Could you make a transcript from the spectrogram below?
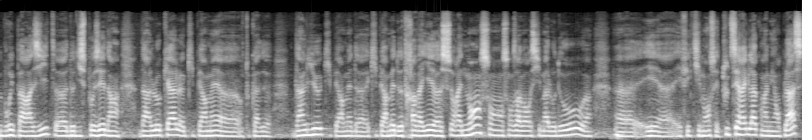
bruit parasite, de disposer d'un local qui permet, en tout cas d'un lieu qui permet de, qui permet de travailler sereinement sans, sans avoir aussi mal au dos. et effectivement, c'est toutes ces règles-là qu'on a mis en place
